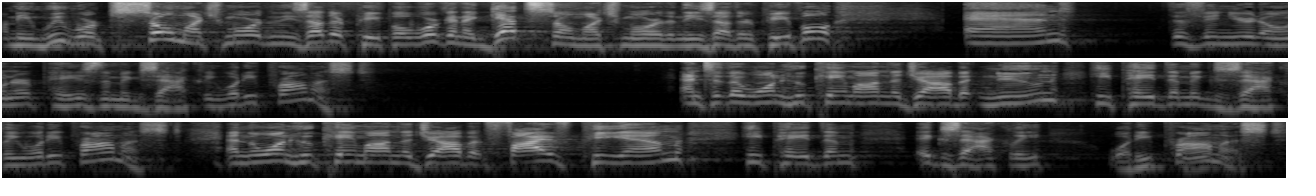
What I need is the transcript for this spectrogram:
I mean, we worked so much more than these other people. We're going to get so much more than these other people. And the vineyard owner pays them exactly what he promised. And to the one who came on the job at noon, he paid them exactly what he promised. And the one who came on the job at 5 p.m., he paid them exactly what he promised.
